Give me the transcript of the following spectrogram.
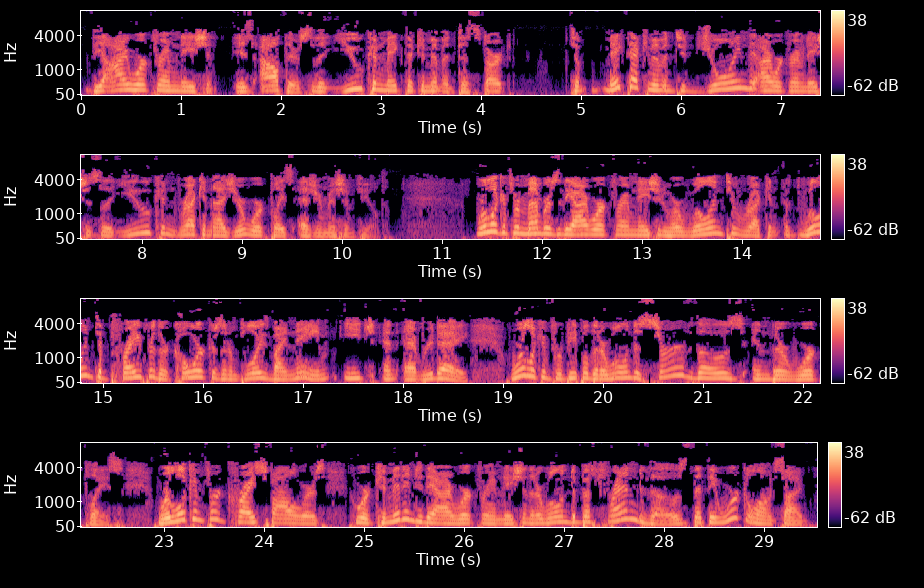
The I Work for Him Nation is out there so that you can make the commitment to start to make that commitment to join the I Work for Him Nation so that you can recognize your workplace as your mission field. We're looking for members of the I Work for Him Nation who are willing to reckon, willing to pray for their coworkers and employees by name each and every day. We're looking for people that are willing to serve those in their workplace. We're looking for Christ followers who are committed to the I Work for Him Nation that are willing to befriend those that they work alongside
